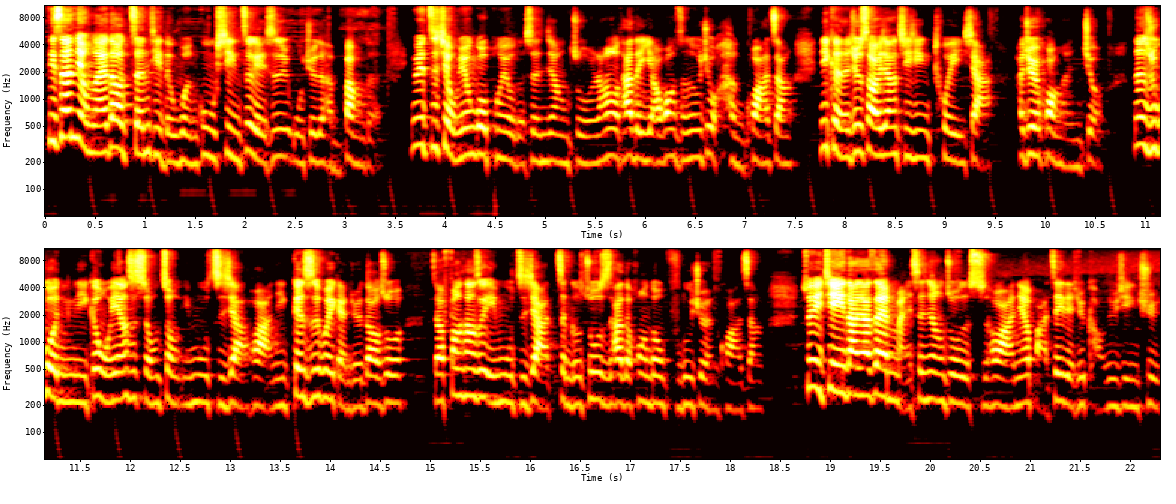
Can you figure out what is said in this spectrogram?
第三点，我们来到整体的稳固性，这个也是我觉得很棒的。因为之前我用过朋友的升降桌，然后它的摇晃程度就很夸张，你可能就稍微这样轻轻推一下，它就会晃很久。那如果你跟我一样是使用这种荧幕支架的话，你更是会感觉到说。要放上这个荧幕支架，整个桌子它的晃动幅度就很夸张，所以建议大家在买升降桌的时候啊，你要把这一点去考虑进去。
